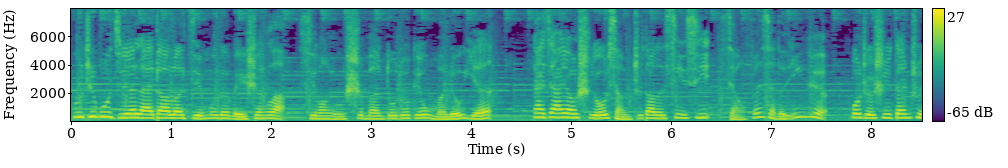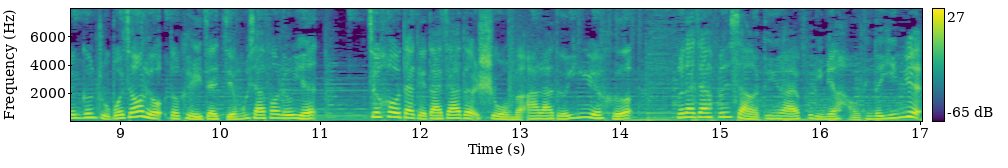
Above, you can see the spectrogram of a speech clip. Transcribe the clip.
不知不觉来到了节目的尾声了，希望勇士们多多给我们留言。大家要是有想知道的信息、想分享的音乐，或者是单纯跟主播交流，都可以在节目下方留言。最后带给大家的是我们阿拉德音乐盒，和大家分享 D N F 里面好听的音乐。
